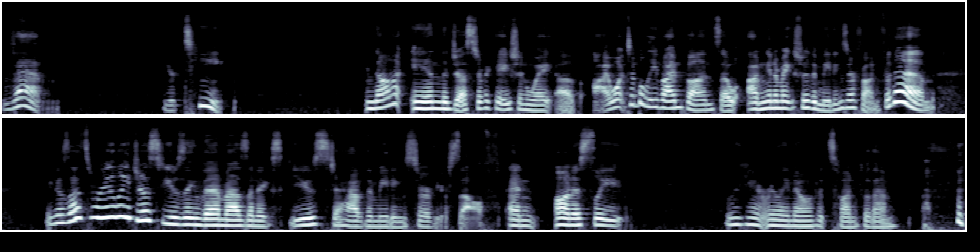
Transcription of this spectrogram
them, your team. Not in the justification way of, I want to believe I'm fun, so I'm going to make sure the meetings are fun for them. Because that's really just using them as an excuse to have the meeting serve yourself. And honestly, we can't really know if it's fun for them.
